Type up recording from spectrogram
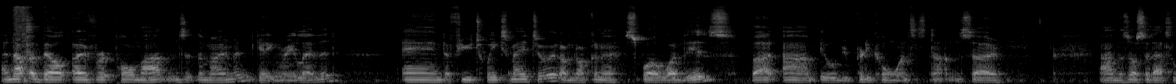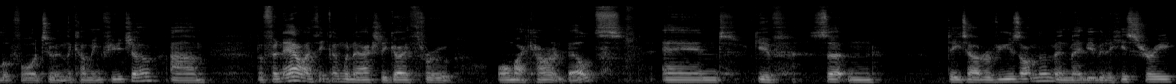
another belt over at Paul Martin's at the moment, getting re-leathered, and a few tweaks made to it. I'm not going to spoil what it is, but um, it will be pretty cool once it's done. So um, there's also that to look forward to in the coming future. Um, but for now, I think I'm going to actually go through all my current belts and give certain detailed reviews on them and maybe a bit of history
